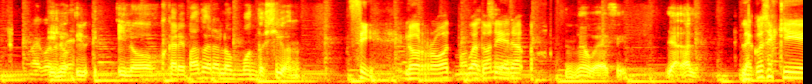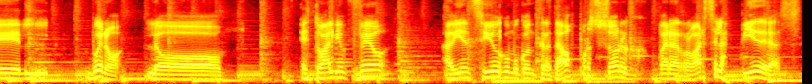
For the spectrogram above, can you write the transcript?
Y, lo- y, y los carepatos eran los Mondoshion. Sí, los robots Mondo guatones eran. Una wea así. Ya, dale. La cosa es que, bueno, los estos aliens feos habían sido como contratados por Sorg para robarse las piedras.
